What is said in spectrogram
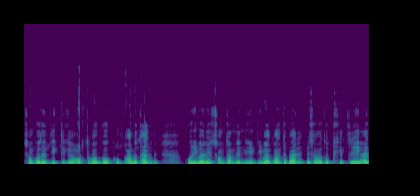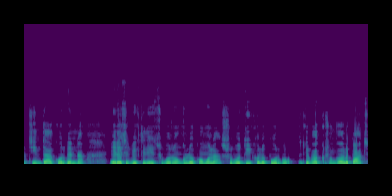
সম্পদের দিক থেকে অর্থভাগ্য খুব ভালো থাকবে। পরিবারের সন্তানদের নিয়ে বিবাদ বাঁধতে পারে। পেশাগত ক্ষেত্রে আর চিন্তা করবেন না। এই রাশির ব্যক্তিদের শুভ রং হলো কমলা, শুভ দিক হলো পূর্ব। আজকের ভাগ্য সংখ্যা হলো পাঁচ।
